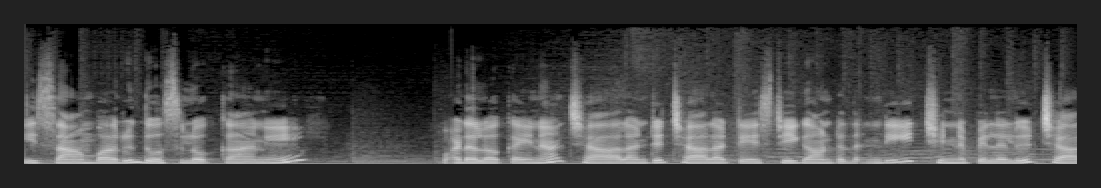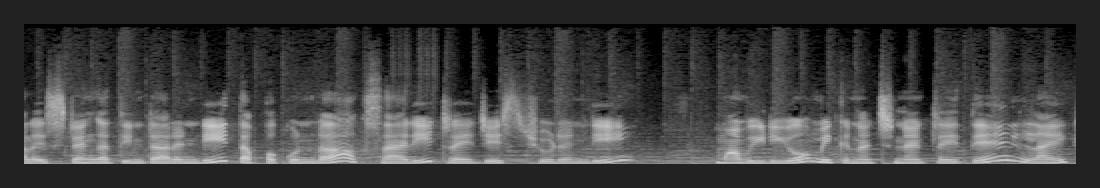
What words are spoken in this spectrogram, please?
ఈ సాంబారు దోశలో కానీ వడలోకైనా చాలా అంటే చాలా టేస్టీగా ఉంటుందండి. చిన్నపిల్లలు చాలా ఇష్టంగా తింటారండి. తప్పకుండా ఒకసారి ట్రై చేసి చూడండి. మా వీడియో మీకు నచ్చినట్లయితే లైక్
